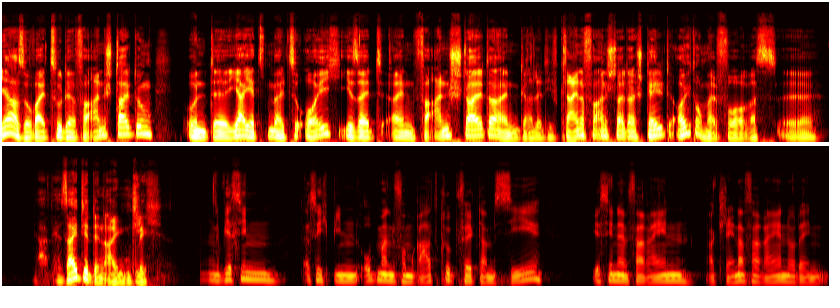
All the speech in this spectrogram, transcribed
Ja, soweit zu der Veranstaltung. Und äh, ja, jetzt mal zu euch. Ihr seid ein Veranstalter, ein relativ kleiner Veranstalter. Stellt euch doch mal vor, was, äh, ja, wer seid ihr denn eigentlich? Wir sind, also ich bin Obmann vom Radclub Feld am See. Wir sind ein Verein, ein kleiner Verein oder ein,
